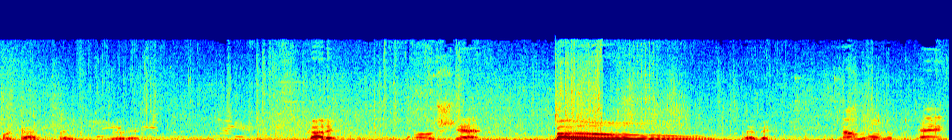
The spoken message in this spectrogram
For God's sake, shoot it. Got it. Oh shit! Boom, baby. Found the one with the tank.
